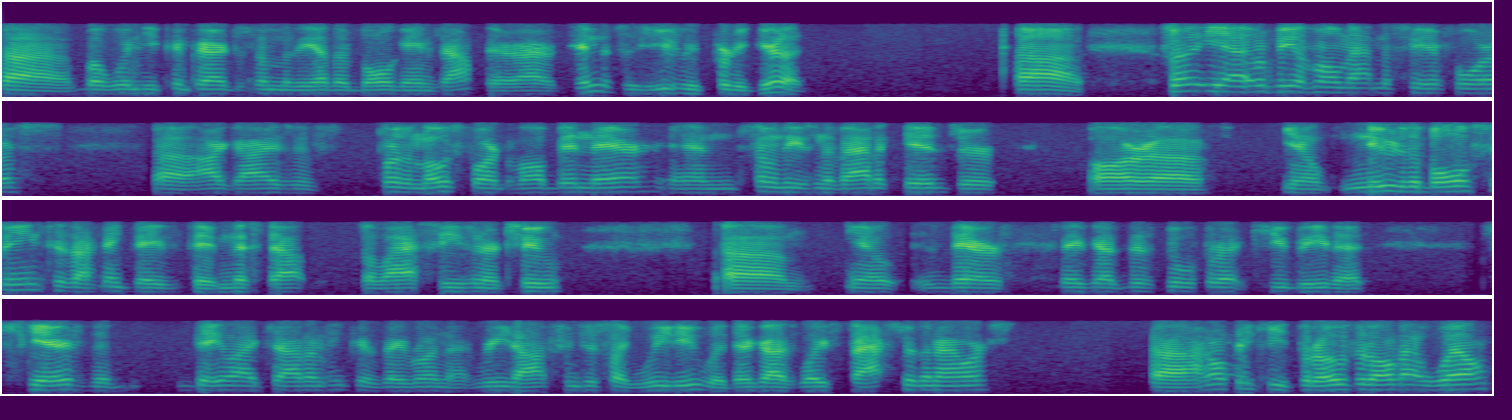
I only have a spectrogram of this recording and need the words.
uh, but when you compare it to some of the other bowl games out there, our attendance is usually pretty good. Uh, so yeah, it'll be a home atmosphere for us. Uh, our guys have, for the most part, have all been there, and some of these Nevada kids are are uh, you know new to the bowl scene because I think they've they've missed out the last season or two. Um, you know they're they've got this dual threat QB that scares the daylights out of me because they run that read option just like we do, but their guys way faster than ours. Uh, I don't think he throws it all that well,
